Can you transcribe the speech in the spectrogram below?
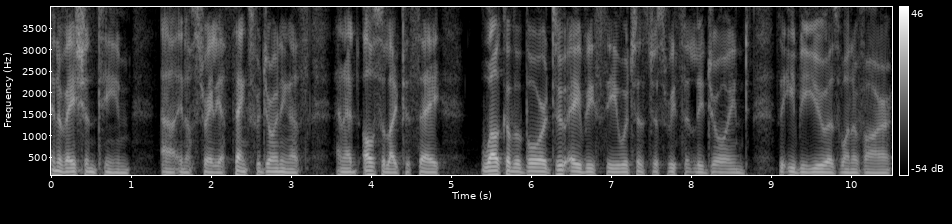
innovation team uh, in Australia, thanks for joining us. And I'd also like to say welcome aboard to ABC, which has just recently joined the EBU as one of our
